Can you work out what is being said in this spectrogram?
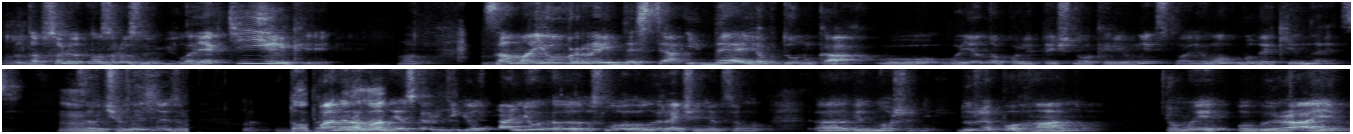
Тут абсолютно зрозуміло. Як тільки от, замайоврить десь ця ідея в думках у воєнно-політичного керівництва, йому буде кінець. Це очевидно і зрозуміло. Добре, Пане але- Романе, я скажу тільки останню е, слово речення в цьому е, відношенні. Дуже погано, що ми обираємо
